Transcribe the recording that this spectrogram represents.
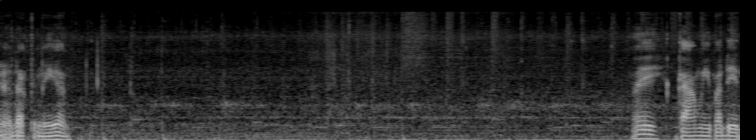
เดี๋ยวดักตรงนี้กันเฮ้ยกลางมีประเด็น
